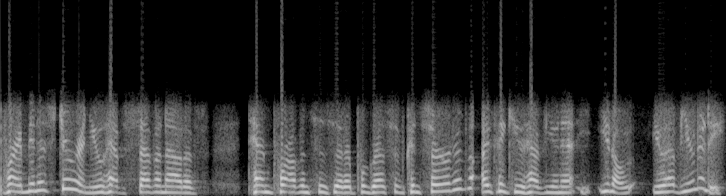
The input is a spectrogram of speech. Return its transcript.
prime minister and you have seven out of 10 provinces that are progressive conservative, I think you have uni- you know, you have unity.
